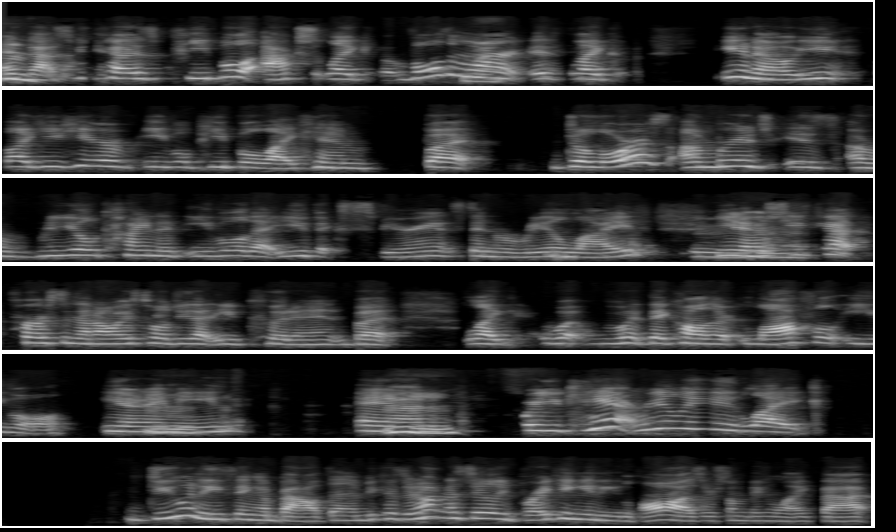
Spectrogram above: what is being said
And that's because people actually like voldemort is like you know you like you hear of evil people like him but dolores umbridge is a real kind of evil that you've experienced in real life. You know Mhm. she's that person that always told you that you couldn't but like what what they call it lawful evil. You know what Mhm. i mean? And where you can't really like do anything about them because they're not necessarily breaking any laws or something like that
